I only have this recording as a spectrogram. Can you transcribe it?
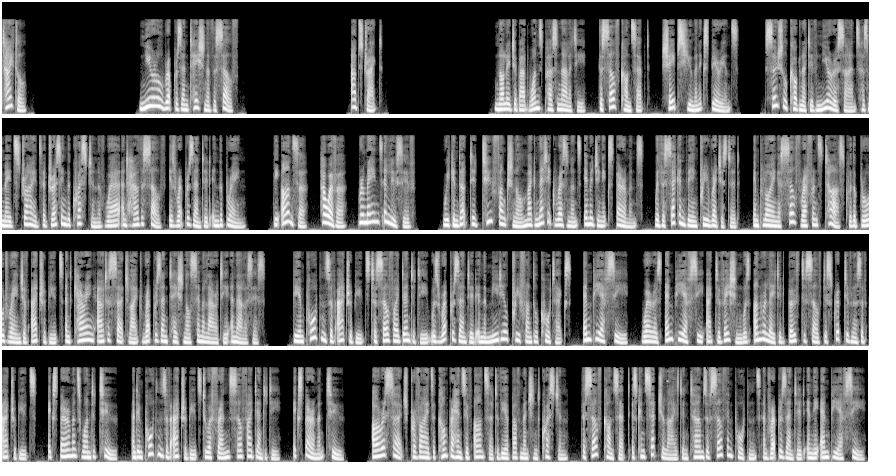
Title Neural Representation of the Self. Abstract Knowledge about one's personality, the self concept, shapes human experience. Social cognitive neuroscience has made strides addressing the question of where and how the self is represented in the brain. The answer, however, remains elusive. We conducted two functional magnetic resonance imaging experiments, with the second being pre registered, employing a self referenced task with a broad range of attributes and carrying out a searchlight representational similarity analysis. The importance of attributes to self identity was represented in the medial prefrontal cortex, MPFC, whereas MPFC activation was unrelated both to self descriptiveness of attributes, experiments 1 to 2, and importance of attributes to a friend's self identity, experiment 2. Our research provides a comprehensive answer to the above mentioned question. The self concept is conceptualized in terms of self importance and represented in the MPFC.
